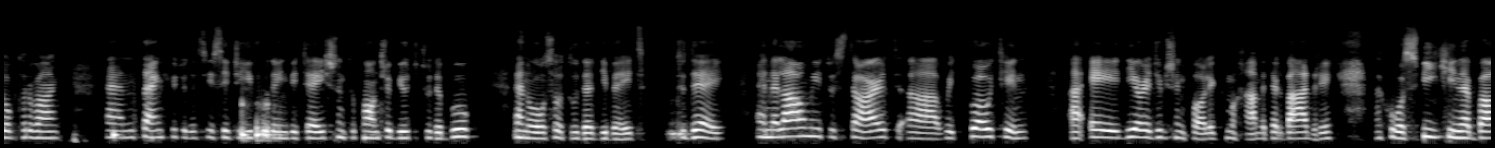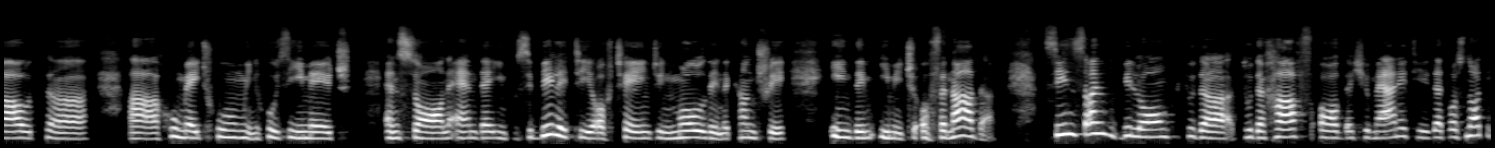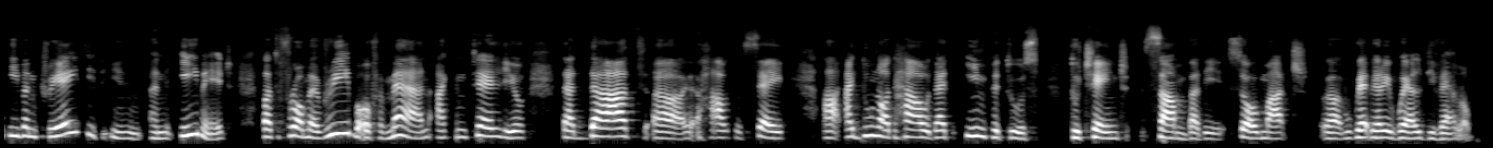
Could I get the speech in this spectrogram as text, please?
Dr. Wang, and thank you to the CCG for the invitation to contribute to the book and also to the debate today. And allow me to start uh, with quoting uh, a dear Egyptian colleague, Mohammed El Badri, who was speaking about uh, uh, who made whom, in whose image, and so on, and the impossibility of change changing, molding a country in the image of another. Since I belong to the, to the half of the humanity that was not even created in an image, but from a rib of a man, I can tell you that that, uh, how to say, uh, I do not have that impetus to change somebody so much, uh, very well developed.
